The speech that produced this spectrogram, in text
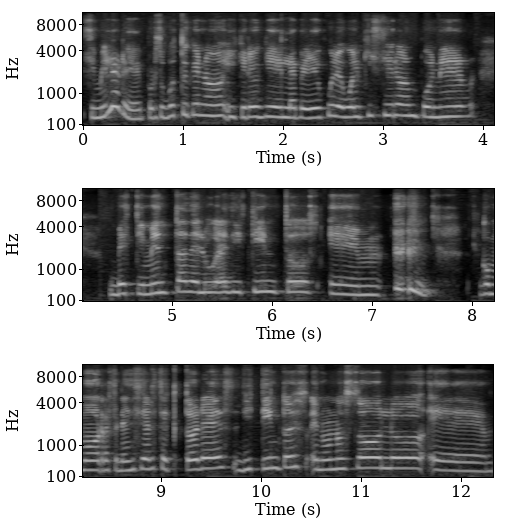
similares. Por supuesto que no. Y creo que en la película igual quisieron poner vestimenta de lugares distintos. Eh, como referenciar sectores distintos en uno solo. Eh,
